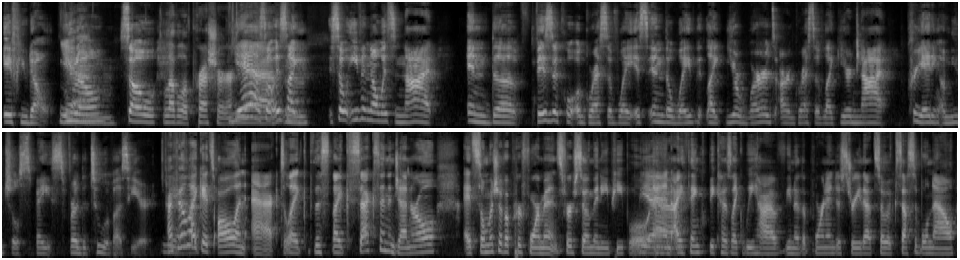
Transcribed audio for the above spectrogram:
if you don't, Yeah. you know? So, level of pressure yeah, Yeah. so it's like so even though it's not in the physical aggressive way it's in the way that like your words are aggressive like you're not creating a mutual space for the two of us here I feel like it's all an act. Like this, like sex in general, it's so much of a performance for so many people. Yeah. And I think because like we have, you know, the porn industry that's so accessible now,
